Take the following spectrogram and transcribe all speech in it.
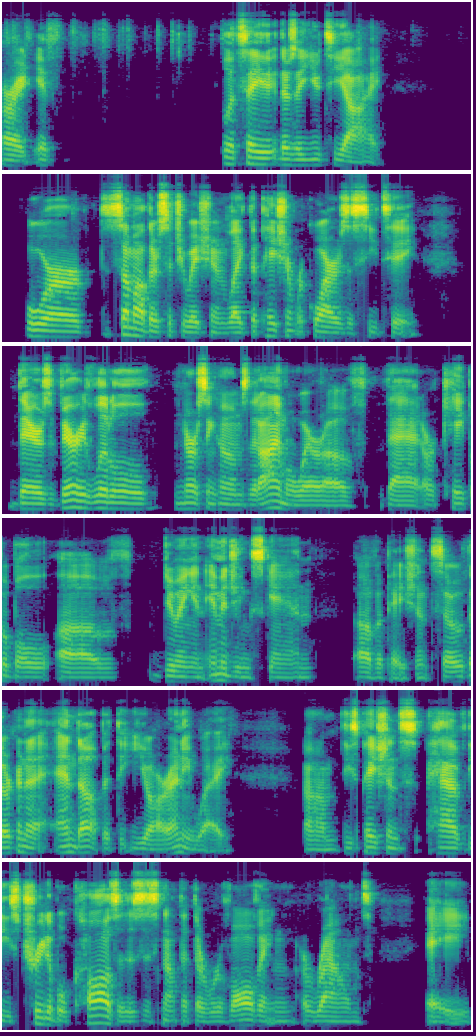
all right if let's say there's a uti or some other situation like the patient requires a ct there's very little nursing homes that I'm aware of that are capable of doing an imaging scan of a patient. So they're going to end up at the ER anyway. Um, these patients have these treatable causes. It's not that they're revolving around a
